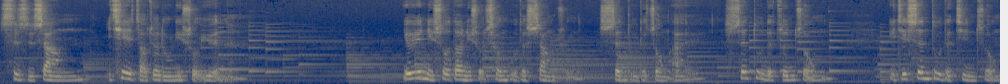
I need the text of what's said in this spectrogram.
事实上，一切早就如你所愿了。由于你受到你所称呼的上主深度的钟爱、深度的尊重以及深度的敬重，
